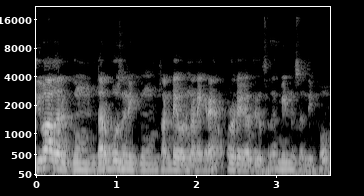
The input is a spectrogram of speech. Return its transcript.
திவாகருக்கும் தர்பூசணிக்கும் சண்டை வரும்னு நினைக்கிறேன். உங்களுடைய கருத்துக்கள் மீண்டும் சந்திப்போம்.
